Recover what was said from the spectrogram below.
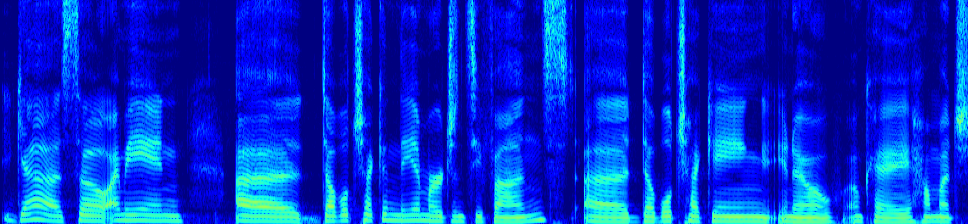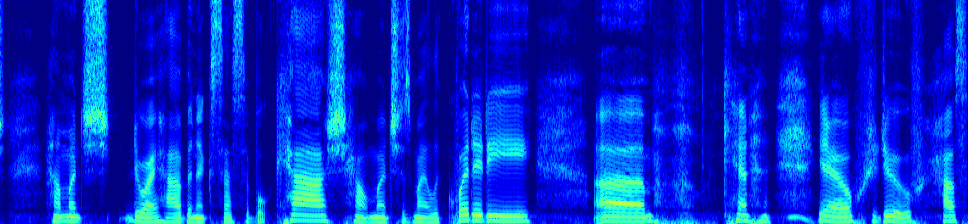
Yeah, so I mean, uh, double checking the emergency funds, uh, double checking, you know, okay, how much how much do I have in accessible cash? How much is my liquidity? Um, can you know do how's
